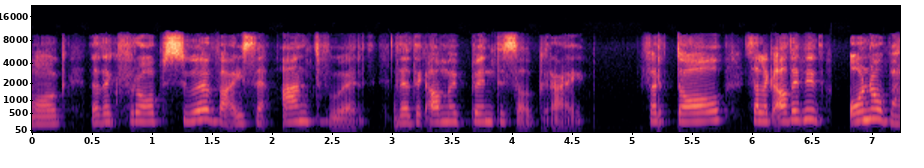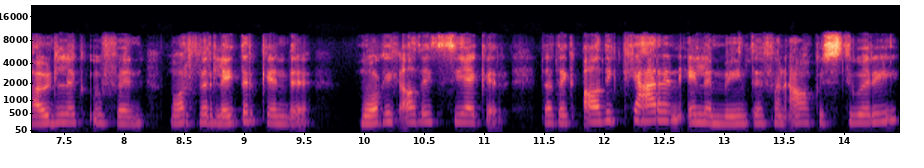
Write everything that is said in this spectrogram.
maak dat ek vra op so wyse antwoord dat ek al my punte sal kry. Vertaal sal ek altyd net onophoudelik oefen, maar vir letterkunde maak ek altyd seker dat ek al die kernelemente van elke storie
